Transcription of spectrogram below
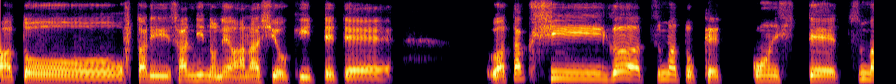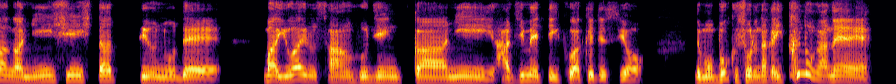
あと、お二人、三人のね、話を聞いてて、私が妻と結婚して、妻が妊娠したっていうので、まあ、いわゆる産婦人科に初めて行くわけですよ。でも僕、それなんか行くのがね、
